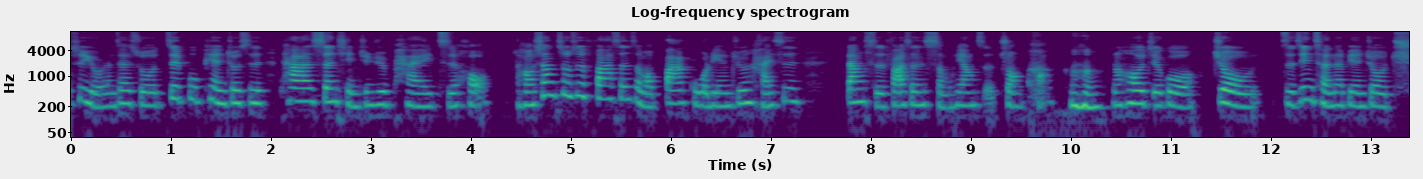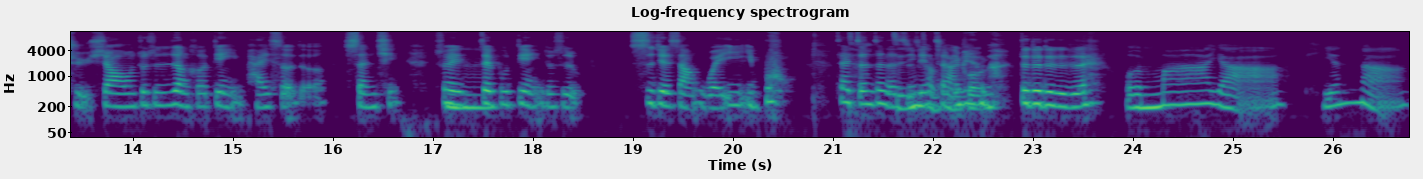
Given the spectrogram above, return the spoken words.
是有人在说这部片就是他申请进去拍之后，好像就是发生什么八国联军，还是当时发生什么样子的状况，嗯，然后结果就紫禁城那边就取消就是任何电影拍摄的申请，所以这部电影就是世界上唯一一部 在真正的紫禁城城里面的，对对对对对，我的妈呀！天哪，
